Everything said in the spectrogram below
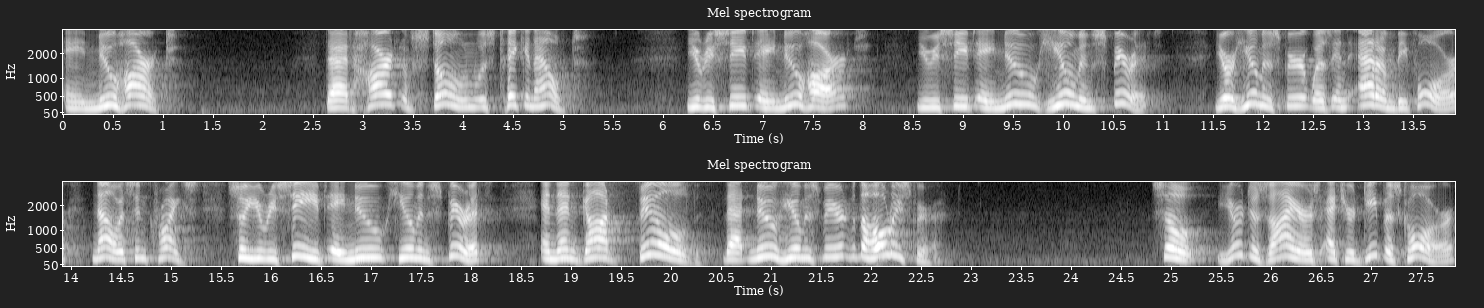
a new heart. That heart of stone was taken out. You received a new heart. You received a new human spirit. Your human spirit was in Adam before, now it's in Christ. So you received a new human spirit, and then God filled that new human spirit with the Holy Spirit. So your desires at your deepest core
